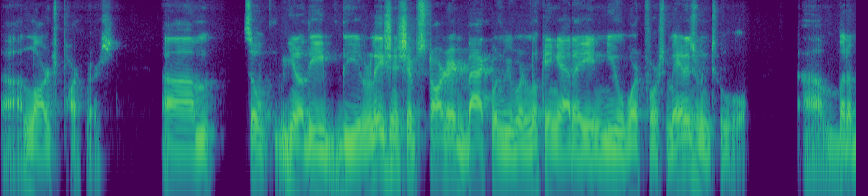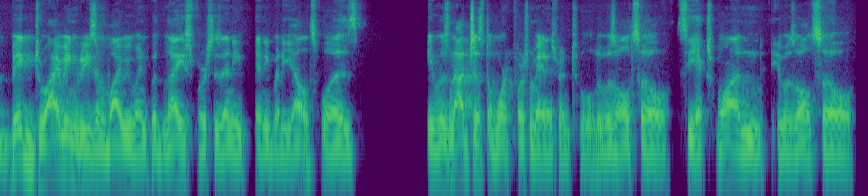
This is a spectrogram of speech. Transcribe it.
uh, large partners. Um, so you know the the relationship started back when we were looking at a new workforce management tool, um, but a big driving reason why we went with NICE versus any anybody else was it was not just the workforce management tool. It was also CXone. It was also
